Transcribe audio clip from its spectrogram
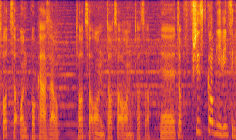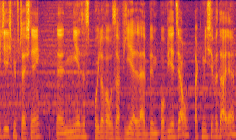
to co on pokazał, to co on, to co on, to co. E, to wszystko mniej więcej widzieliśmy wcześniej. E, nie zespoilował za wiele, bym powiedział, tak mi się wydaje.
